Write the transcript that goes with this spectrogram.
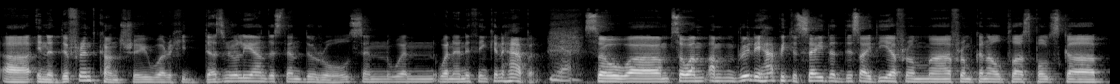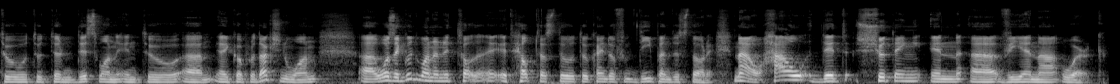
uh, in a different country where he doesn't really understand the rules and when when anything can happen. Yeah. So um, so I'm I'm really happy to say that this idea from uh, from Canal Plus Polska to to turn this one into um, a co-production one uh, was a good one, and it to- it helped us to to kind of deepen the story. Now, how did shooting in uh, Vienna work?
